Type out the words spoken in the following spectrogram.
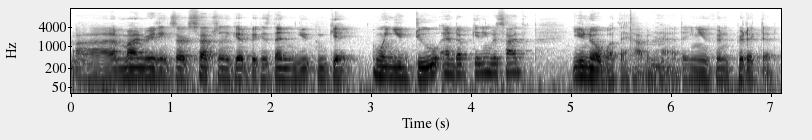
Uh, mind readings are exceptionally good because then you can get when you do end up getting beside them, you know what they have in hand and you can predict it.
